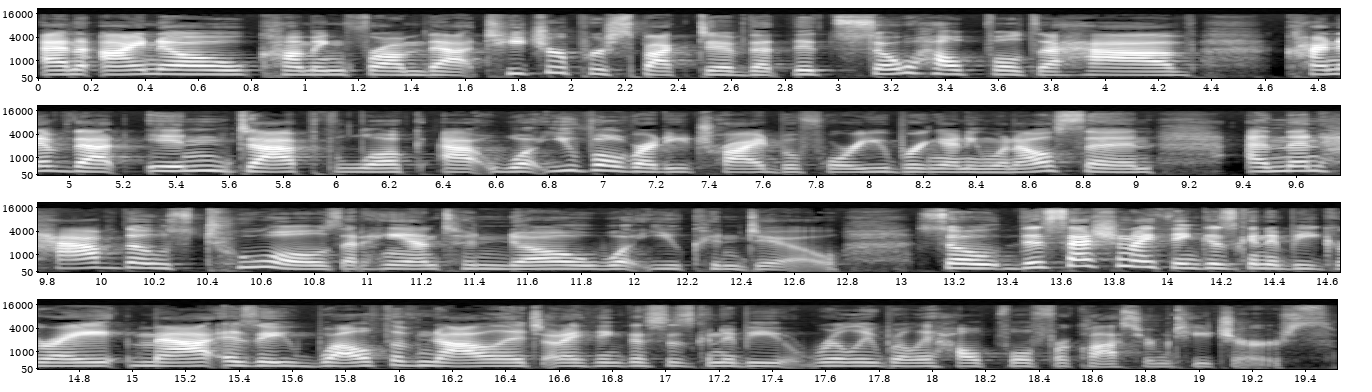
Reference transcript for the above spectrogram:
And I know coming from that teacher perspective that it's so helpful to have kind of that in depth look at what you've already tried before you bring anyone else in, and then have those tools at hand to know what you can do. So, this session I think is going to be great. Matt is a wealth of knowledge, and I think this is going to be really, really helpful for classroom teachers.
